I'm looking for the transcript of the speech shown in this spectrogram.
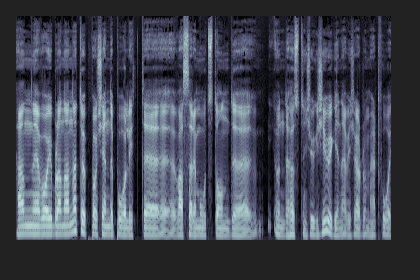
Han eh, var ju bland annat uppe och kände på lite eh, vassare motstånd eh, under hösten 2020 när vi körde de här två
